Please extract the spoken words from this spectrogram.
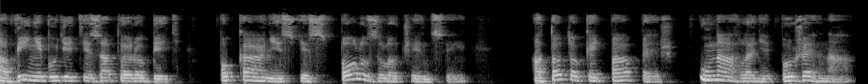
a vy nebudete za to robiť pokánie, ste spolu zločinci. A toto, keď pápež unáhlene požehná,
